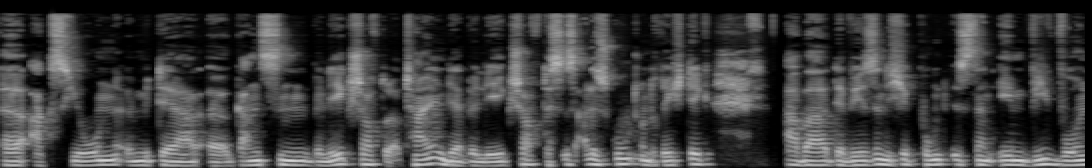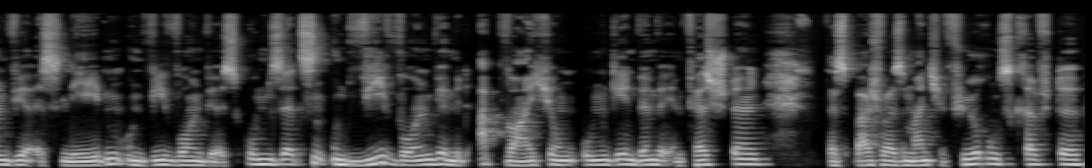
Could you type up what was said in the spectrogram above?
äh, Aktion mit der äh, ganzen Belegschaft oder Teilen der Belegschaft. Das ist alles gut und richtig. Aber der wesentliche Punkt ist dann eben, wie wollen wir es leben und wie wollen wir es umsetzen und wie wollen wir mit Abweichungen umgehen, wenn wir eben feststellen, dass beispielsweise manche Führungskräfte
